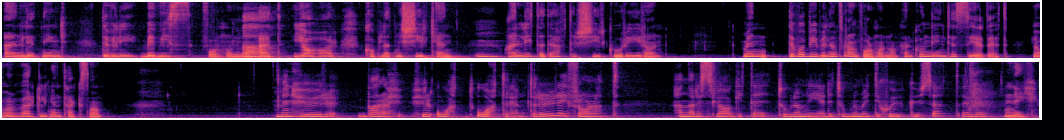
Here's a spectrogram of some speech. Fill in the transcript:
anledning, det vill bevis för honom ah. att jag har kopplat med kyrkan. Mm. Han litade efter kyrkor i Iran. Men det var Bibeln framför honom. Han kunde inte se det. Jag var verkligen tacksam. Men hur, bara, hur åt, återhämtade du dig från att han hade slagit dig? Tog de ner dig? Tog de dig till sjukhuset? Eller? Nej.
